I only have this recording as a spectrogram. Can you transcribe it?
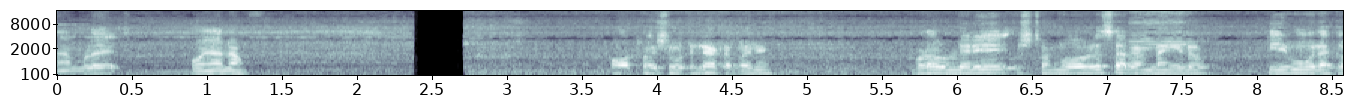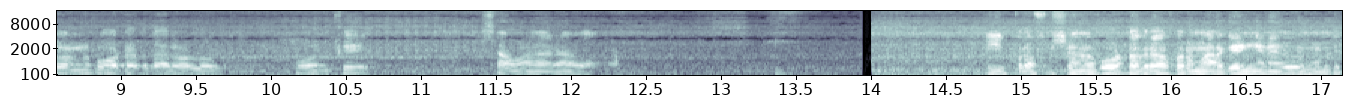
നമ്മൾ പോയാലോ? ഫോട്ടോഷൂട്ടിലാട്ടപ്പന് ഇവിടെ ഉള്ളിൽ ഇഷ്ടംപോലെ സ്ഥലം ഉണ്ടെങ്കിലും ഈ മൂലൊക്കെ വന്ന് ഫോട്ടോ എടുത്താലുള്ളൂ ഓനക്ക് സമാധാനമാവുക ഈ പ്രൊഫഷണൽ ഫോട്ടോഗ്രാഫർമാർക്ക് എങ്ങനെയാണ് തോന്നുന്നുണ്ട്?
